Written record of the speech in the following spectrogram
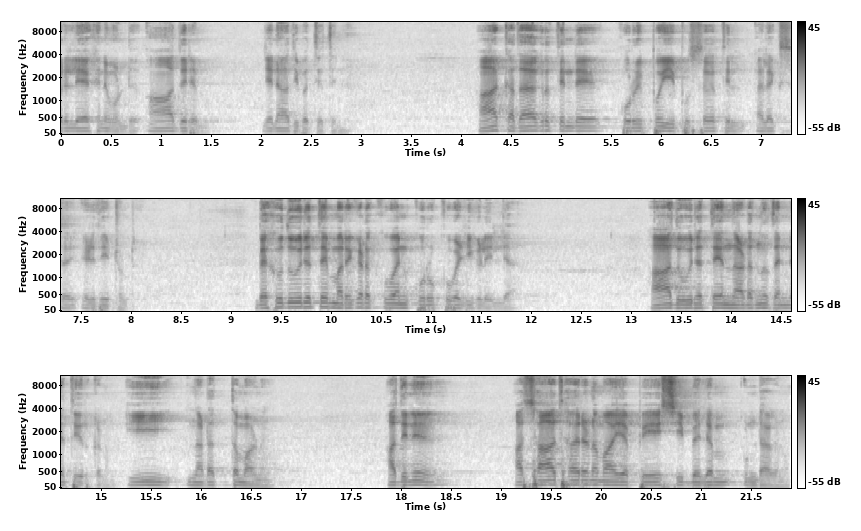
ഒരു ലേഖനമുണ്ട് ആദരം ജനാധിപത്യത്തിന്. ആ കഥാകൃത്തിന്റെ കുറിപ്പ് ഈ പുസ്തകത്തിൽ അലക്സ് എഴുതിയിട്ടുണ്ട്. ബഹുദൂരത്തെ മറികടക്കുവാൻ കുറുക്കു വഴികളില്ല ആ ദൂരത്തെ നടന്ന് തന്നെ തീർക്കണം. ഈ നടത്തമാണ്. അതിന് അസാധാരണമായ പേശി ബലം ഉണ്ടാകണം.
